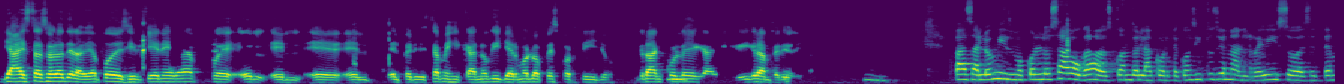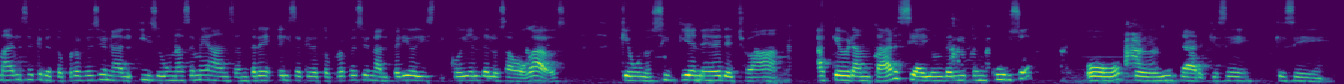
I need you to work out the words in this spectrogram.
ya a estas horas de la vida puedo decir quién era, fue el, el, el, el periodista mexicano Guillermo López Portillo, gran colega y, y gran periodista. Pasa lo mismo con los abogados. Cuando la Corte Constitucional revisó ese tema del secreto profesional, hizo una semejanza entre el secreto profesional periodístico y el de los abogados, que uno sí tiene derecho a, a quebrantar si hay un delito en curso o puede evitar que se, que se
